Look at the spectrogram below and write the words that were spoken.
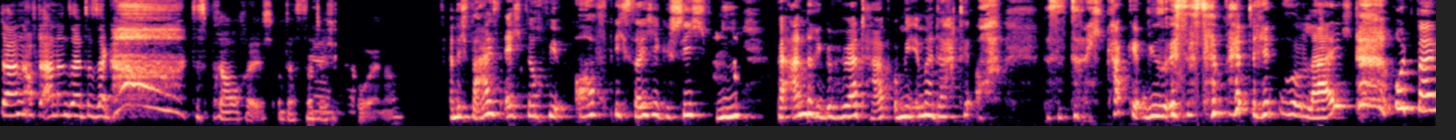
dann auf der anderen Seite sagt, oh, das brauche ich. Und das ist natürlich ja. cool. Ne? Und ich weiß echt noch, wie oft ich solche Geschichten bei anderen gehört habe und mir immer dachte, oh, das ist doch echt kacke. Wieso ist das denn bei denen so leicht? Und bei,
